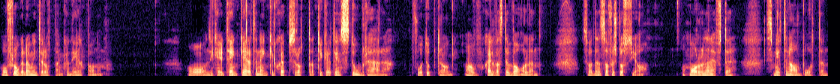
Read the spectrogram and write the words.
Och frågade om inte råttan kunde hjälpa honom. Och ni kan ju tänka er att en enkel skeppsråtta tycker att det är en stor ära att få ett uppdrag av självaste valen. Så den sa förstås ja. Och morgonen efter smet den av båten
